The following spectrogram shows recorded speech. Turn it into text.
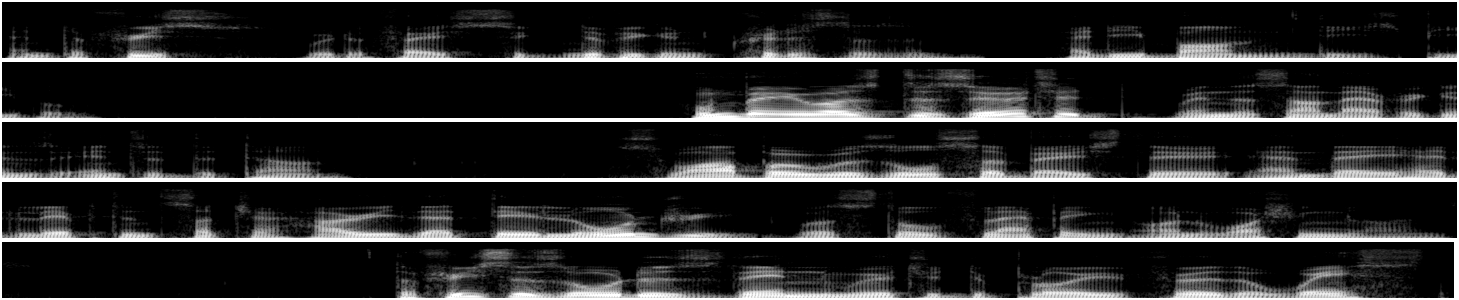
and De Vries would have faced significant criticism had he bombed these people. Humbe was deserted when the South Africans entered the town. SWAPO was also based there, and they had left in such a hurry that their laundry was still flapping on washing lines. De Vries's orders then were to deploy further west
